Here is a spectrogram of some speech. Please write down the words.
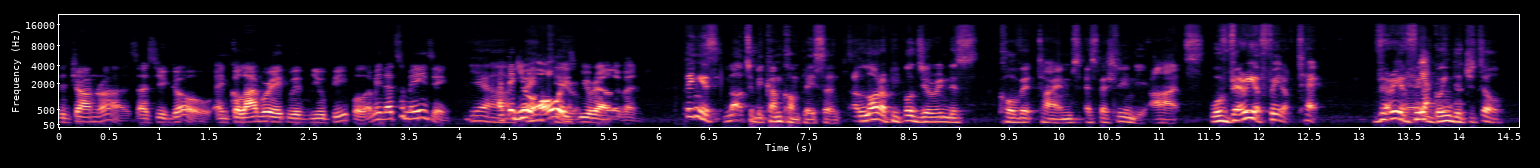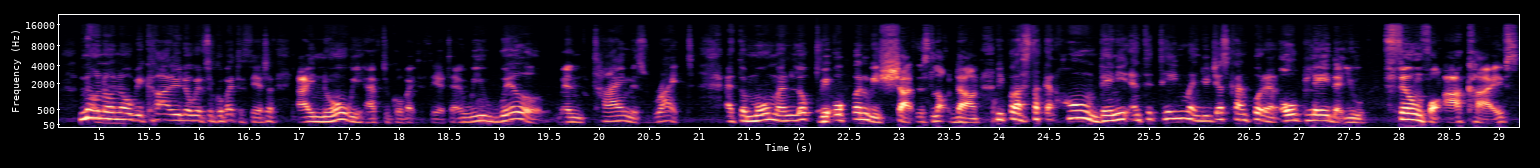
the genres as you go and collaborate with new people. I mean, that's amazing. yeah, I think you'll always you. be relevant. Thing is not to become complacent. A lot of people during this COVID times, especially in the arts, were very afraid of tech, very afraid Yeah. of going digital. No, no, no, we can't. You know, we have to go back to theater. I know we have to go back to theater, and we will when time is right. At the moment, look, we open, we shut. This lockdown. People are stuck at home. They need entertainment. You just can't put an old play that you film for archives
